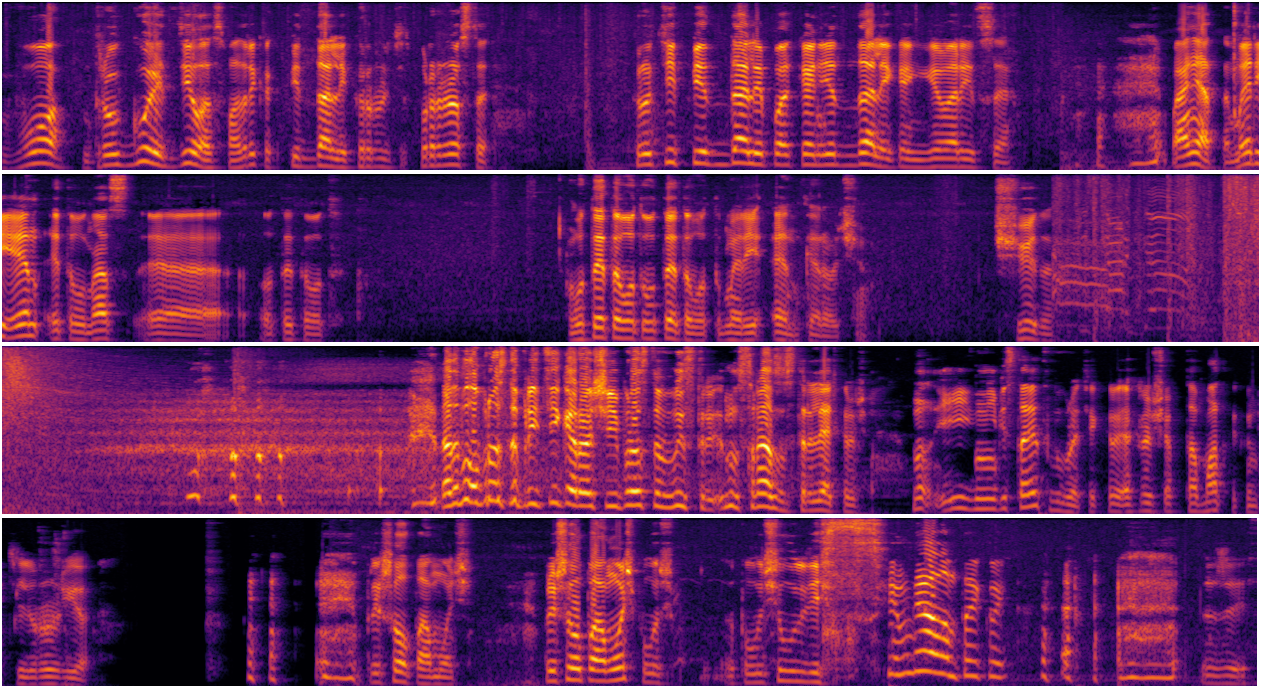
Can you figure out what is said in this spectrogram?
Во, другое дело, смотри, как педали крутят. Просто крути педали, пока не дали, как говорится. Понятно, Мэри Энн это у нас э, вот это вот. Вот это вот, вот это вот Мэри Энн, короче. Че это? Надо было просто прийти, короче, и просто выстрелить, ну, сразу стрелять, короче. Ну, и не пистолет выбрать, а, короче, автомат какой-нибудь или ружье. Пришел помочь. Пришел помочь, получ... получил людей с фингалом такой. Жесть.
